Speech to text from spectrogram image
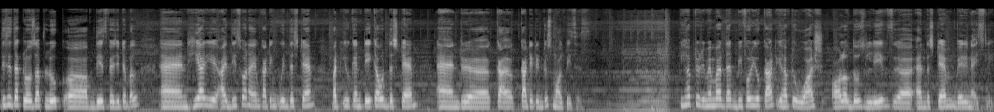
This is the close-up look of this vegetable and here I, this one I am cutting with the stem but you can take out the stem and uh, cu- cut it into small pieces. You have to remember that before you cut you have to wash all of those leaves uh, and the stem very nicely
